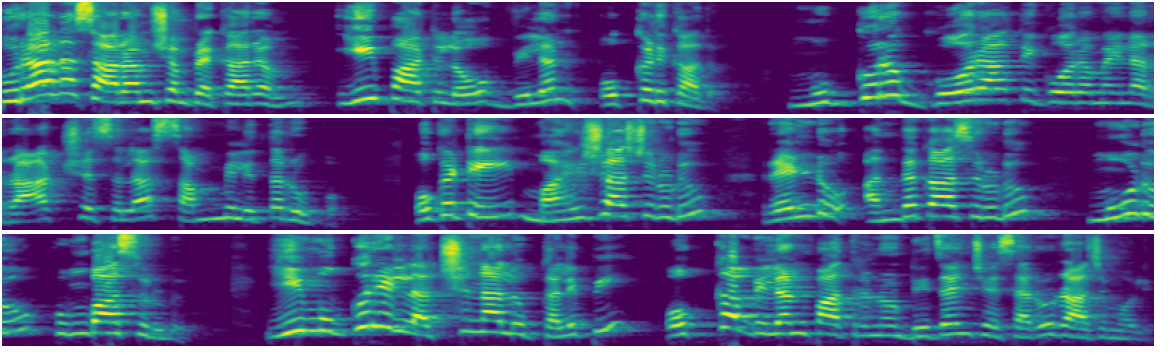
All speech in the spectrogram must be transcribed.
పురాణ సారాంశం ప్రకారం ఈ పాటలో విలన్ ఒక్కడి కాదు ముగ్గురు ఘోరాతి ఘోరమైన రాక్షసుల సమ్మిళిత రూపం. ఒకటి మహిషాసురుడు రెండు అంధకాసురుడు మూడు కుంభాసురుడు. ఈ ముగ్గురి లక్షణాలు కలిపి ఒక్క విలన్ పాత్రను డిజైన్ చేశారు రాజమౌళి.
